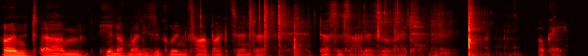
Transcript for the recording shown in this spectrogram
Und ähm, hier nochmal diese grünen Farbakzente. Das ist alles soweit. Okay.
